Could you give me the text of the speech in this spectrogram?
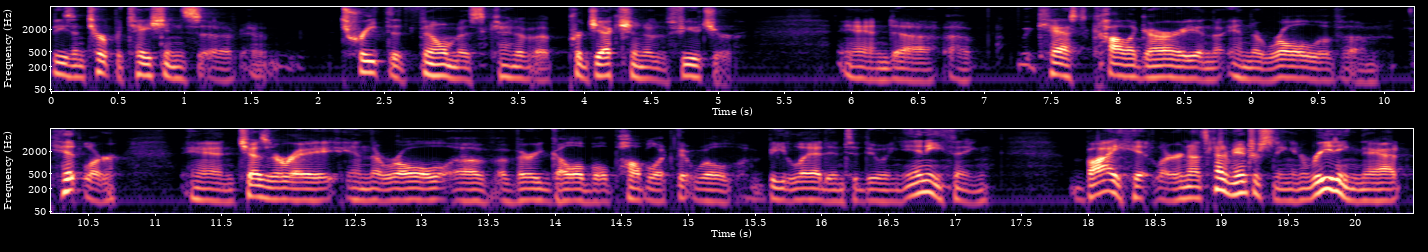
these interpretations uh, treat the film as kind of a projection of the future, and uh, cast Caligari in the in the role of um, Hitler. And Cesare in the role of a very gullible public that will be led into doing anything by Hitler. Now, it's kind of interesting in reading that.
